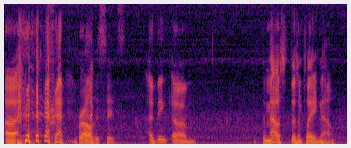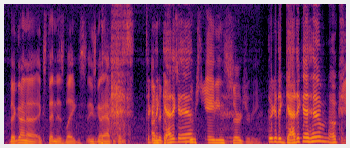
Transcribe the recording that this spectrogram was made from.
Uh, for all of his suits? I think um, the mouse doesn't play now. They're gonna extend his legs. He's gonna have to go They're gonna Gattaca him. excruciating surgery. They're gonna Gattaca him. Okay.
